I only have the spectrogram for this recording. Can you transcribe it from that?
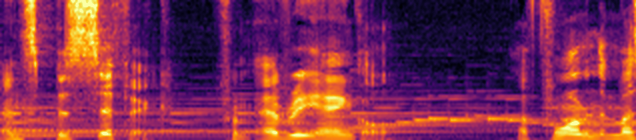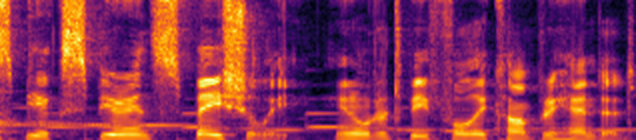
and specific from every angle a form that must be experienced spatially in order to be fully comprehended.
